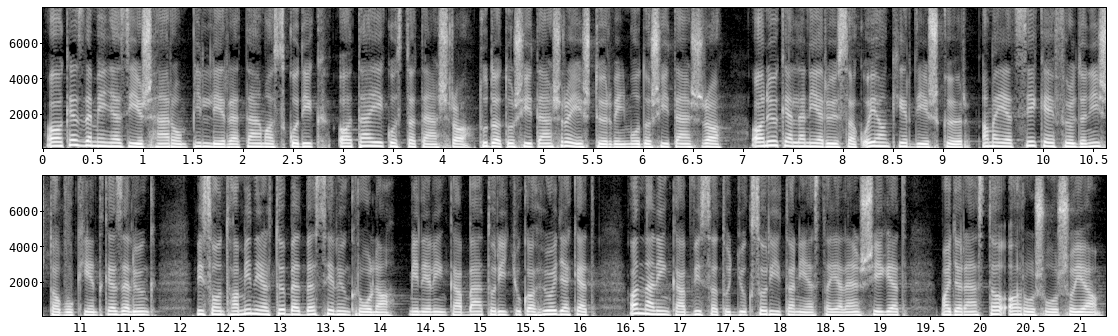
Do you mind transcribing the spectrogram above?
A kezdeményezés három pillérre támaszkodik, a tájékoztatásra, tudatosításra és törvénymódosításra. A nők elleni erőszak olyan kérdéskör, amelyet Székelyföldön is tabuként kezelünk, viszont ha minél többet beszélünk róla, minél inkább bátorítjuk a hölgyeket, annál inkább vissza tudjuk szorítani ezt a jelenséget, magyarázta Arós Orsolya.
